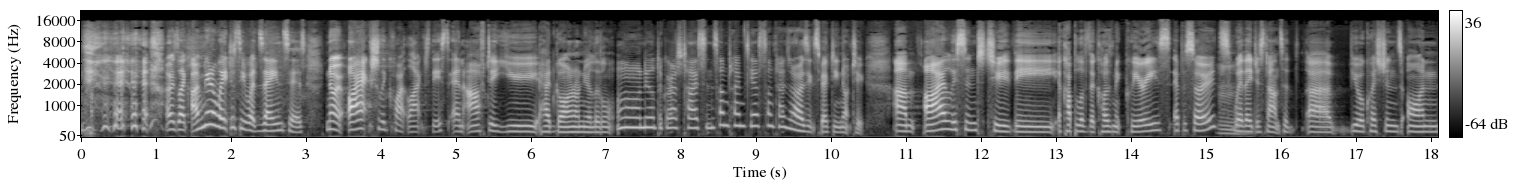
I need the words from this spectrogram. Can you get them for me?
I was like, I'm going to wait to see what Zane says. No, I actually quite liked this. And after you had gone on your little, oh, Neil deGrasse Tyson, sometimes yes, sometimes no, I was expecting not to. Um, I listened to the a couple of the Cosmic Queries episodes where they just answered uh, viewer questions on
